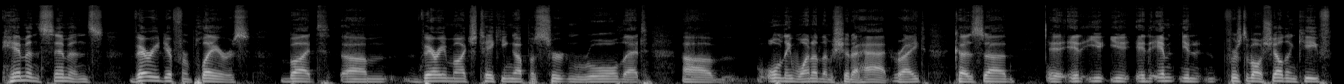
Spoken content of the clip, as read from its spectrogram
him and Simmonds, very different players, but um, very much taking up a certain role that um, only one of them should have had, right? Because uh, it, it, it, it, you know, first of all, Sheldon Keefe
